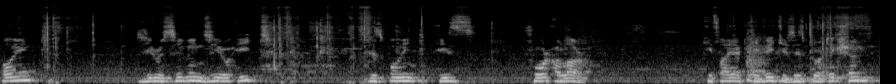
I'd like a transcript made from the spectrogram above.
point 0708 this point is for alarm. If I activate this protection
